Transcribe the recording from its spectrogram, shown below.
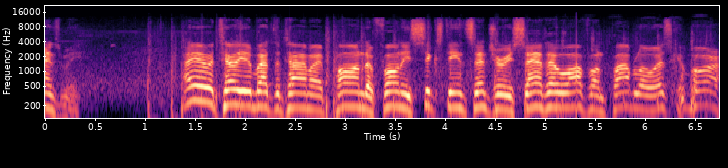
reminds me. I ever tell you about the time I pawned a phony 16th century Santo off on Pablo Escobar?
